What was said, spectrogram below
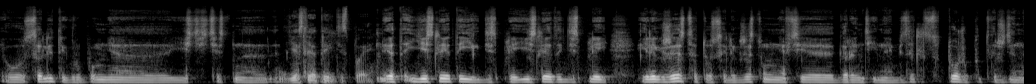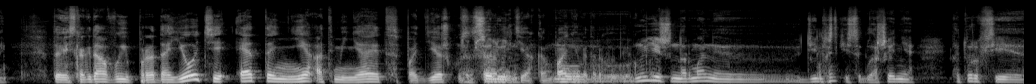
Его с элитой групп у меня есть, естественно... Если это их дисплей. Это, если это их дисплей. Если это дисплей Эликжеста, то с Эликжестом у меня все гарантийные обязательства тоже подтверждены. То есть, когда вы продаете, это не отменяет поддержку со стороны тех компаний, ну, которых вы Ну, есть же нормальные дилерские соглашения, в которых все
